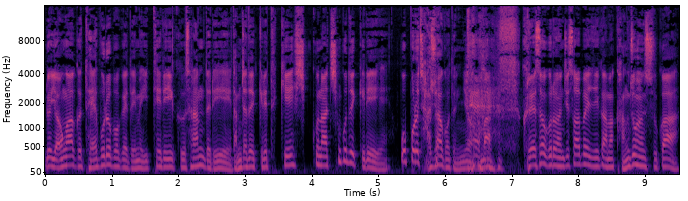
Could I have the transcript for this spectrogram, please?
우리가 영화 그 대부를 보게 되면 이태리 그 사람들이 남자들끼리 특히 식구나 친구들끼리 뽀뽀를 자주 하거든요. 네. 아마 그래서 그런지 서베지가 아마 강조 선수가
